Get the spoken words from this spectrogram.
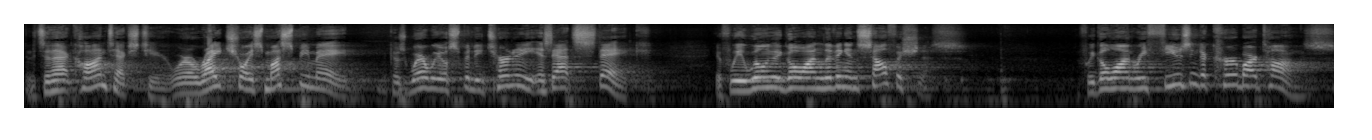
And it's in that context here where a right choice must be made because where we will spend eternity is at stake. If we willingly go on living in selfishness, if we go on refusing to curb our tongues,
